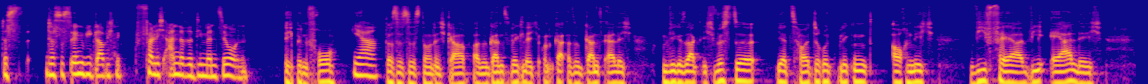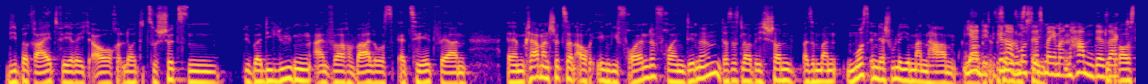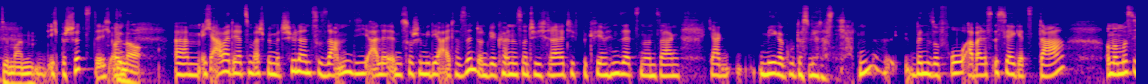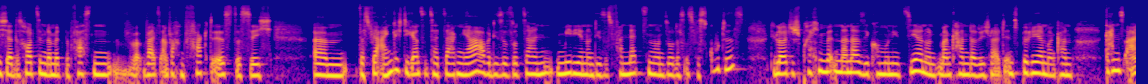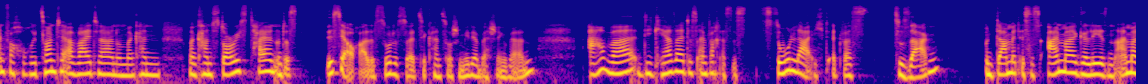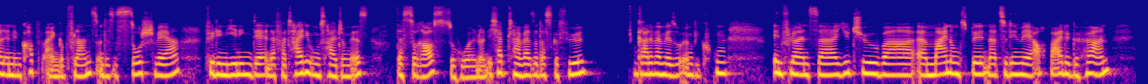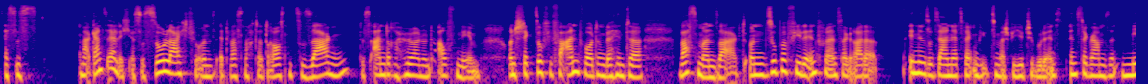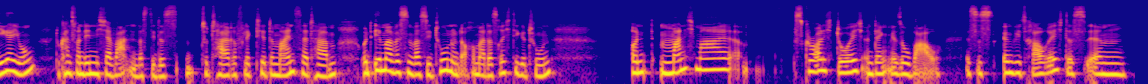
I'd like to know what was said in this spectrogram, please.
Das, das ist irgendwie, glaube ich, eine völlig andere Dimension. Ich bin froh, ja. dass es es noch nicht gab. Also ganz wirklich und also ganz ehrlich. Und wie gesagt, ich wüsste jetzt heute rückblickend auch nicht, wie fair, wie ehrlich, wie bereit wäre ich auch, Leute zu schützen, über die Lügen einfach wahllos erzählt werden. Ähm, klar, man schützt dann auch irgendwie Freunde, Freundinnen. Das ist, glaube ich, schon, also man muss in der Schule jemanden haben. Ja, die, genau, ja du musst erstmal jemanden haben, der du sagt, brauchst jemanden. ich beschütze dich. Und genau. ähm, ich arbeite ja zum Beispiel mit Schülern zusammen, die alle im Social Media Alter sind und wir können uns natürlich relativ bequem hinsetzen und sagen, ja, mega gut, dass wir das nicht hatten. Bin so froh, aber das ist ja jetzt da und man muss sich ja trotzdem damit befassen, weil es einfach ein Fakt ist, dass sich ähm, dass wir eigentlich die ganze Zeit sagen, ja, aber diese sozialen Medien und dieses Vernetzen und so, das ist was Gutes. Die Leute sprechen miteinander, sie kommunizieren und man kann dadurch Leute inspirieren, man kann ganz einfach Horizonte erweitern und man kann, man kann Stories teilen und das ist ja auch alles so, das soll jetzt hier kein Social Media Bashing werden. Aber die Kehrseite ist einfach, es ist so leicht, etwas zu sagen und damit ist es einmal gelesen, einmal in den Kopf eingepflanzt und es ist so schwer für denjenigen, der in der Verteidigungshaltung ist, das so rauszuholen. Und ich habe teilweise das Gefühl, gerade wenn wir so irgendwie gucken, Influencer, YouTuber, äh, Meinungsbildner, zu denen wir ja auch beide gehören, es ist mal ganz ehrlich, es ist so leicht für uns, etwas nach da draußen zu sagen, das andere hören und aufnehmen. Und steckt so viel Verantwortung dahinter, was man sagt. Und super viele Influencer gerade in den sozialen Netzwerken wie zum Beispiel YouTube oder Instagram sind mega jung. Du kannst von denen nicht erwarten, dass die das total reflektierte Mindset haben und immer wissen, was sie tun und auch immer das Richtige tun. Und manchmal scroll ich durch und denke mir so, wow, es ist irgendwie traurig, dass ähm,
